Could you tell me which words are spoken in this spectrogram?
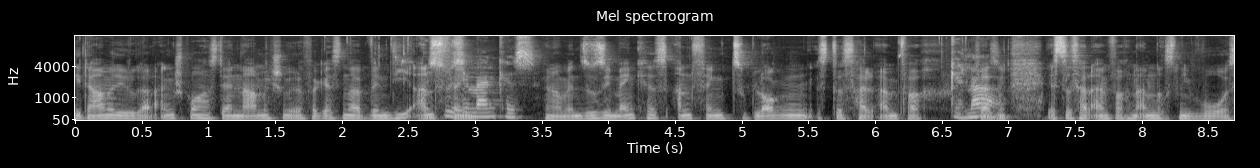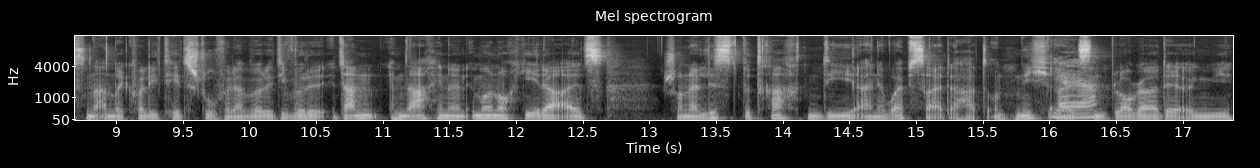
die Dame, die du gerade angesprochen hast, deren Namen ich schon wieder vergessen habe, wenn die anfängt. Susi Menkes. Genau, wenn Susi Menkes anfängt zu bloggen, ist das halt einfach, Genau. nicht, ist das halt einfach ein anderes Niveau, ist eine andere Qualitätsstufe. Da würde, die würde dann im Nachhinein immer noch jeder als Journalist betrachten, die eine Webseite hat und nicht Ja, als ein Blogger, der irgendwie,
